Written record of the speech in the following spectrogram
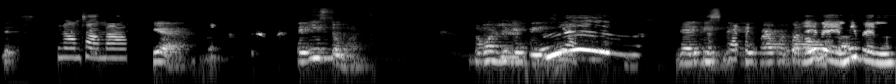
you know what I'm talking about? Yeah, the Easter ones, the ones you get. Yeah. They be, they been he been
